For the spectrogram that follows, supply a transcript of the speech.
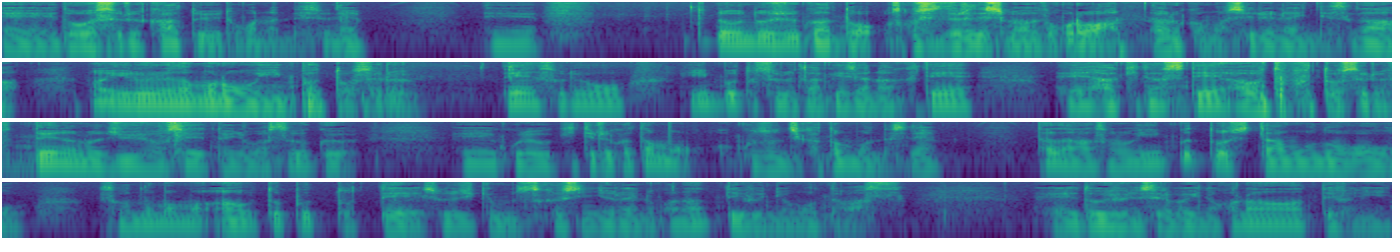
えー、どうするかというところなんですよね。でちょっと運動習慣と少しずれてしまうところはあるかもしれないんですが、まあいろいろなものをインプットする。で、それをインプットするだけじゃなくて、えー、吐き出してアウトプットするというのの重要性というのはすごく、えー、これを聞いてる方もご存知かと思うんですね。ただ、そのインプットしたものをそのままアウトプットって正直難しいんじゃないのかなっていうふうに思ってます。え、どういうふうにすればいいのかなっていうふうに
